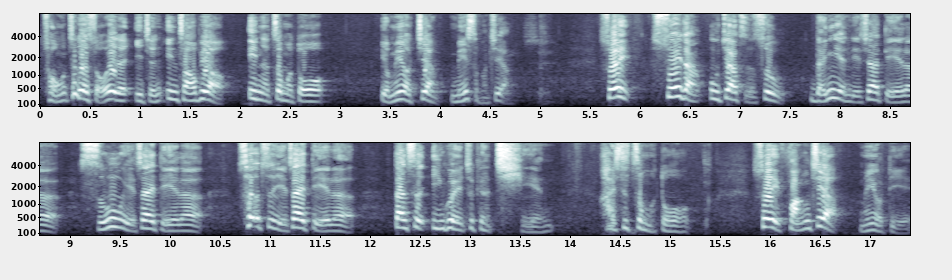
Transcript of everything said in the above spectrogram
从这个所谓的以前印钞票。印了这么多，有没有降？没什么降。所以虽然物价指数能源也在跌了，食物也在跌了，车子也在跌了，但是因为这个钱还是这么多，所以房价没有跌。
